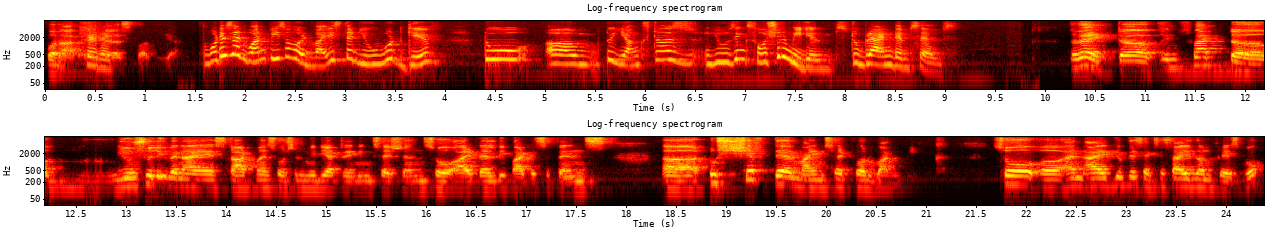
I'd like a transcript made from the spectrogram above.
for our Correct. elders. For, yeah. What is that one piece of advice that you would give to um, to youngsters using social media to brand themselves? Right. Uh, in fact, uh, usually when I start my social media training session, so I tell the participants uh, to shift their mindset for one week so, uh, and I give this exercise on Facebook.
